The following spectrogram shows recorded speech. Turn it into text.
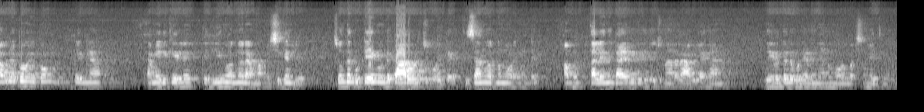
അവരിപ്പം ഇപ്പം പിന്നെ അമേരിക്കയിലെ കെല്ലി എന്ന് പറഞ്ഞ ഒരു അമ്മ സ്വന്തം കുട്ടിയെയും കൊണ്ട് കാർ ഓടിച്ചു പോയിട്ട് ഫിസ എന്ന് പറഞ്ഞ മോളെയും കൊണ്ട് അമ്മ തലേന്ന് ഡയറി എഴുതി വെച്ചു നാളെ രാവിലെ ഞാൻ ദൈവത്തിന്റെ കൂടെയാണ് ഞാൻ മോൾ ഭക്ഷണം കഴിക്കുന്നത്.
